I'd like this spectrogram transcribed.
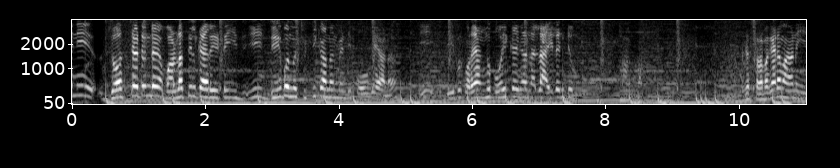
ഇനി ജോസ് ചേട്ടന്റെ വള്ളത്തിൽ കയറിയിട്ട് ഈ ഈ ദ്വീപ് ഒന്ന് ചുറ്റിക്കാണാൻ വേണ്ടി പോവുകയാണ്. ഈ ദ്വീപ് കുറെ അങ്ങ് പോയി കഴിഞ്ഞാൽ നല്ല ഐലൻഡും പക്ഷെ ശ്രമകരമാണ് ഈ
